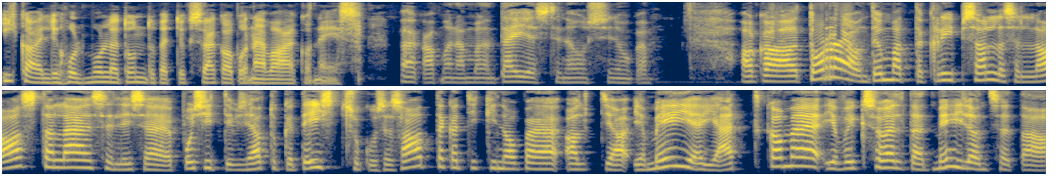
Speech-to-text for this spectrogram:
igal juhul mulle tundub, et üks väga põnev aeg on ees. väga põnev, ma olen täiesti nõus sinuga. aga tore on tõmmata kriips alla selle aastale sellise positiivse, natuke teistsuguse saatega Diginobe alt ja, ja meie jätkame ja võiks öelda, et meil on seda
